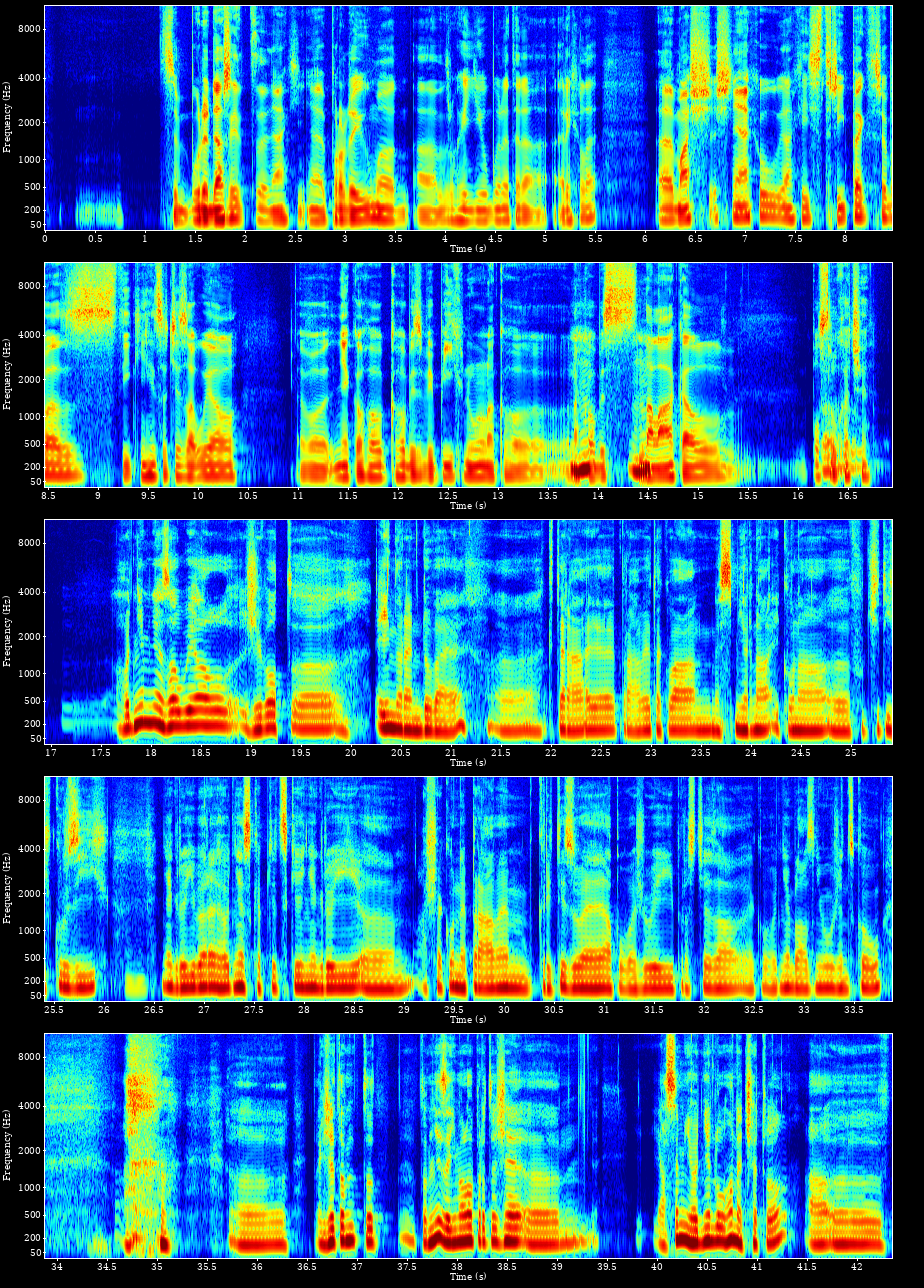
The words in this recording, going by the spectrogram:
se bude dařit nějaký prodejům a, a druhý díl bude teda rychle. Eh, máš ještě nějakou, nějaký střípek třeba z té knihy, co tě zaujal? Nebo někoho, koho bys vypíchnul, na koho, na koho bys mm-hmm. nalákal posluchače? Uh, hodně mě zaujal život uh, Ayn Randové, která je právě taková nesmírná ikona v určitých kruzích. Mm-hmm. Někdo ji bere hodně skepticky, někdo ji až jako neprávem kritizuje a považuje ji prostě za jako hodně bláznivou ženskou. Uh, takže to, to, to mě zajímalo, protože uh, já jsem ji hodně dlouho nečetl a uh,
